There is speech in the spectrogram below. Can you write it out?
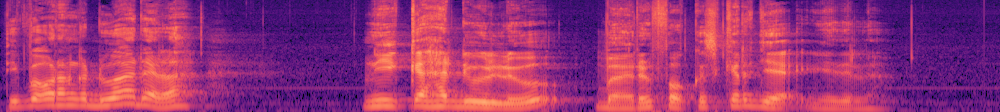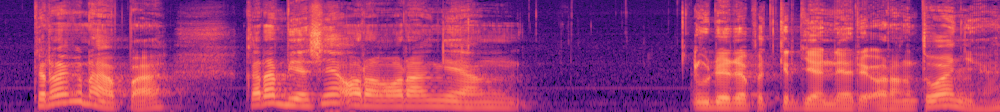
Tipe orang kedua adalah nikah dulu baru fokus kerja gitu loh. Karena kenapa? Karena biasanya orang-orang yang udah dapat kerjaan dari orang tuanya,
